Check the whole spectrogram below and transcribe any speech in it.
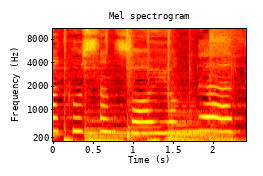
aku sansoyong dati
